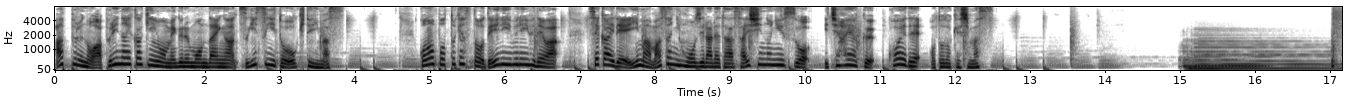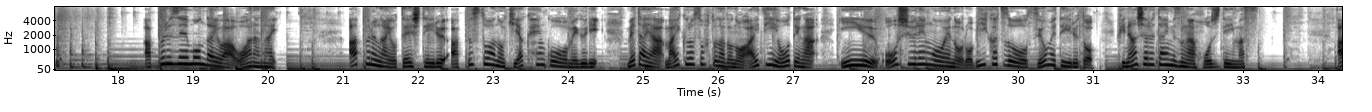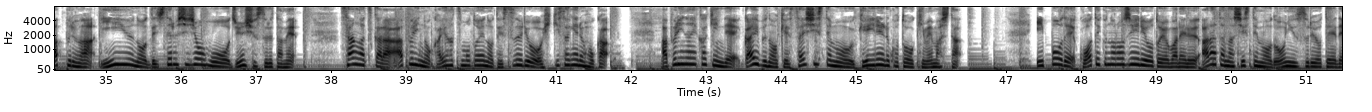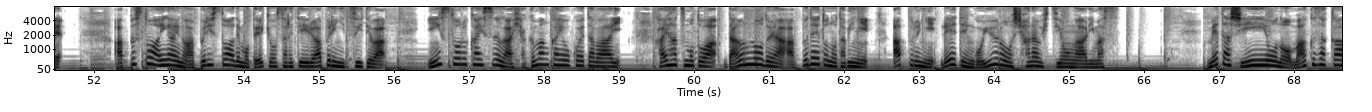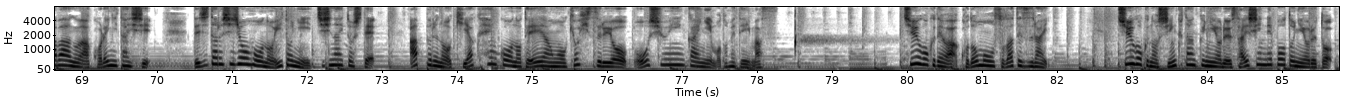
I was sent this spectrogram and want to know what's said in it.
アップルのアプリ内課金をめぐる問題が次々と起きていますこのポッドキャストデイリーブリーフでは、世界で今まさに報じられた最新のニュースをいち早く声でお届けします。アップル税問題は終わらない。アップルが予定しているアップストアの規約変更をめぐり、メタやマイクロソフトなどの IT 大手が EU 欧州連合へのロビー活動を強めていると、フィナンシャルタイムズが報じています。アップルは EU のデジタル市場法を遵守するため、3月からアプリの開発元への手数料を引き下げるほか、アプリ内課金で外部の決済システムを受け入れることを決めました。一方でコアテクノロジー料と呼ばれる新たなシステムを導入する予定で、アップストア以外のアプリストアでも提供されているアプリについては、インストール回数が100万回を超えた場合、開発元はダウンロードやアップデートのたびに Apple に0.5ユーロを支払う必要があります。メタ CEO のマーク・ザッカーバーグはこれに対し、デジタル市場法の意図に一致しないとして、アップルの規約変更の提案を拒否するよう欧州委員会に求めています。中国では子供を育てづらい。中国のシンクタンクによる最新レポートによると、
